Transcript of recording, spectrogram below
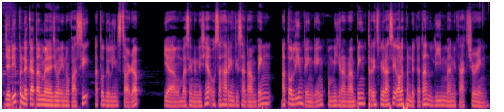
Jadi pendekatan manajemen inovasi atau the lean startup yang bahasa Indonesia usaha rintisan ramping atau lean thinking, pemikiran ramping terinspirasi oleh pendekatan lean manufacturing,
